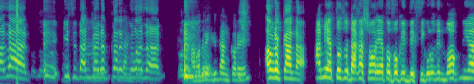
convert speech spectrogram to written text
বাজান। কিছু দান খয়রাত করেন গো বাজান। আমাদের কিছু দান করেন। আমরা কানা। আমি এত যে ঢাকা শহরে এত ফকির দেখছি কোনোদিন মগ নিয়া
